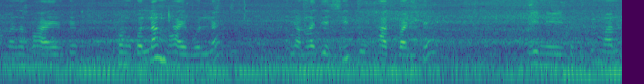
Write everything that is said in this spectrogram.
আমাদের ভাইকে ফোন করলাম ভাই বললে যে আমরা যেছি তুই থাক বাড়িতে। এই নিয়ে মানে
